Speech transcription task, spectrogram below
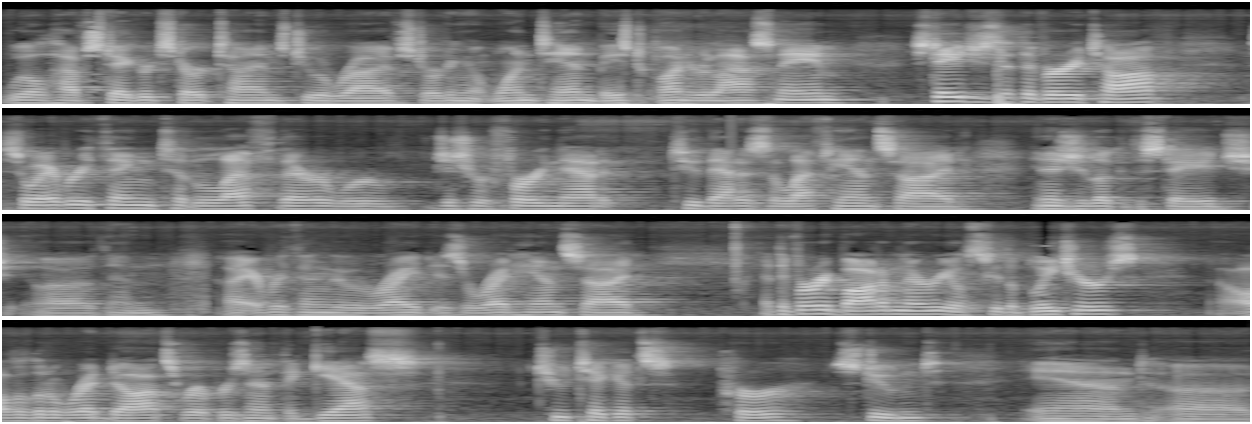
we'll have staggered start times to arrive starting at 110 based upon your last name. Stage is at the very top, so everything to the left there, we're just referring that to that as the left-hand side. And as you look at the stage, uh, then uh, everything to the right is the right-hand side. At the very bottom there, you'll see the bleachers. All the little red dots represent the guests, two tickets per student, and uh,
